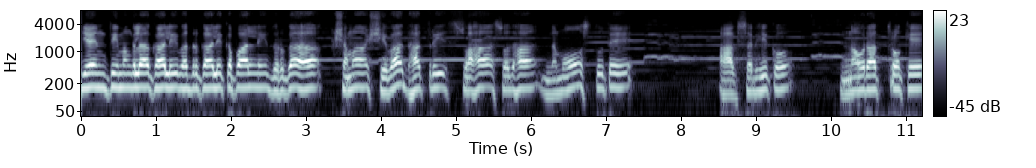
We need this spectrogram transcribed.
जयंती मंगला काली, भद्रकाली, कपालिनी, दुर्गा, क्षमा, शिवा, धात्री, स्वाहा, स्वधा नमोस्तुते आप सभी को नवरात्रों के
